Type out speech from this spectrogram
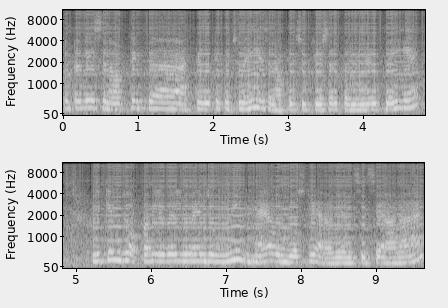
टोटली सिनॉप्टिक एक्टिविटी कुछ नहीं है सिनॉप्टिक सिचुएशन परमानेंट नहीं है, लेकिन जो अपर लेवल में जो विंड है, वो मोस्टली अरेबियन से आ रहा है।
